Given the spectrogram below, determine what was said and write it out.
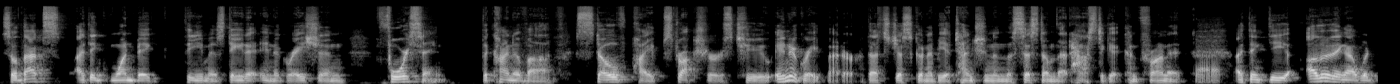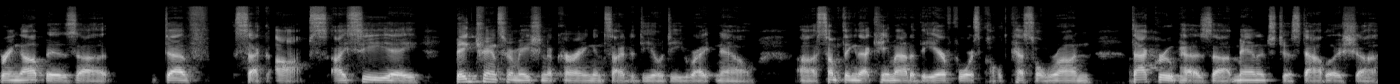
So that's, I think, one big theme is data integration, forcing the kind of uh, stovepipe structures to integrate better. That's just going to be a tension in the system that has to get confronted. I think the other thing I would bring up is uh, dev SecOps. I see a big transformation occurring inside the DoD right now. Uh, something that came out of the Air Force called Kessel Run. That group has uh, managed to establish uh,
